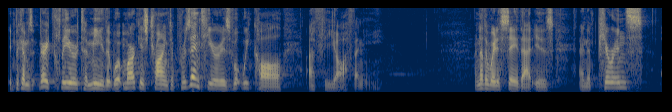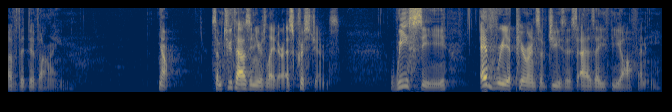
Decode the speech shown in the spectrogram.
it becomes very clear to me that what Mark is trying to present here is what we call a theophany. Another way to say that is an appearance of the divine. Now, some 2,000 years later, as Christians, we see every appearance of Jesus as a theophany.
